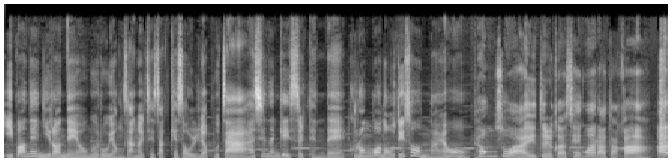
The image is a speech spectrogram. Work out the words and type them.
이번엔 이런 내용으로 영상을 제작해서 올려보자 하시는 게 있을 텐데 그런 건 어디서 얻나요? 평소 아이들과 생활하다가 아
